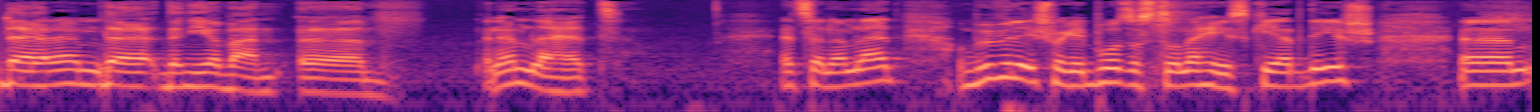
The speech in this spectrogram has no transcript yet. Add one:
de, De nem- de, de nyilván ö, Nem lehet. Egyszer nem lehet. A bővülés meg egy borzasztó nehéz kérdés. Um,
